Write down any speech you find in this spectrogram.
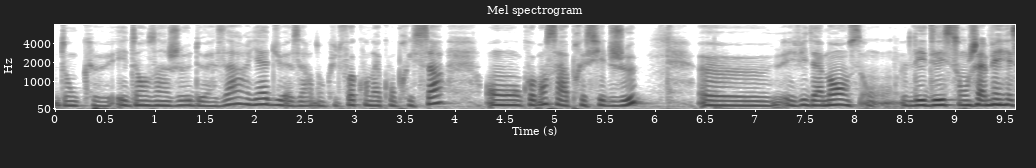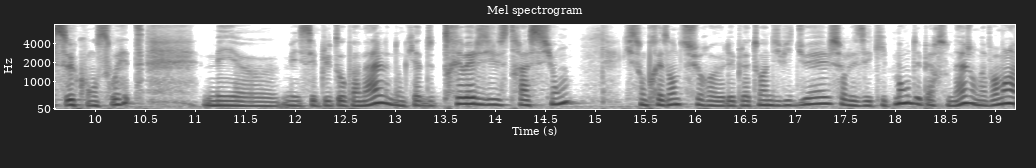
Donc, euh, et dans un jeu de hasard, il y a du hasard. Donc une fois qu'on a compris ça, on commence à apprécier le jeu. Euh, évidemment, les dés sont jamais ceux qu'on souhaite, mais, euh, mais c'est plutôt pas mal. Donc il y a de très belles illustrations qui sont présentes sur euh, les plateaux individuels, sur les équipements des personnages. On a vraiment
